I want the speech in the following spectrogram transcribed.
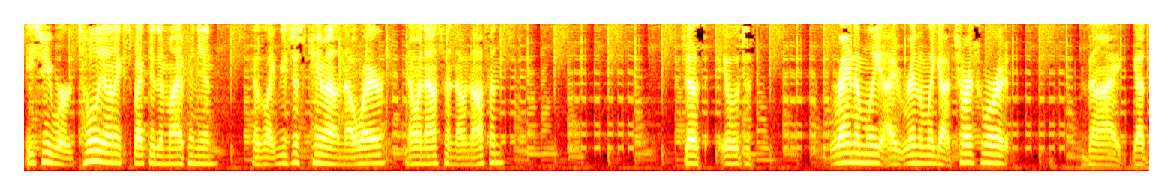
These three were totally unexpected in my opinion. Because, like, these just came out of nowhere. No announcement, no nothing. Just, it was just randomly, I randomly got charged for it then I got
